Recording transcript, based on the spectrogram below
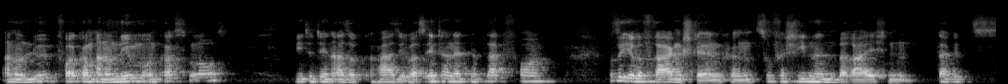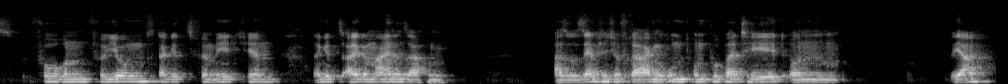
anonym, vollkommen anonym und kostenlos, bietet denen also quasi übers Internet eine Plattform, wo sie ihre Fragen stellen können zu verschiedenen Bereichen. Da gibt es Foren für Jungs, da gibt es für Mädchen, da gibt es allgemeine Sachen. Also sämtliche Fragen rund um Pubertät, um, ja,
